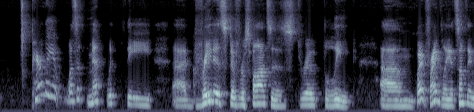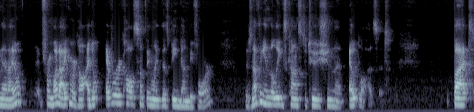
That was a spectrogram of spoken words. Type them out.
apparently it wasn't met with the uh, greatest of responses throughout the league. Um, quite frankly, it's something that I don't, from what I can recall, I don't ever recall something like this being done before. There's nothing in the league's constitution that outlaws it. But,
